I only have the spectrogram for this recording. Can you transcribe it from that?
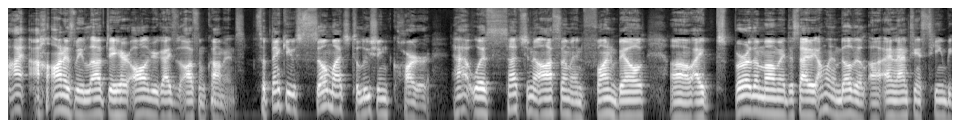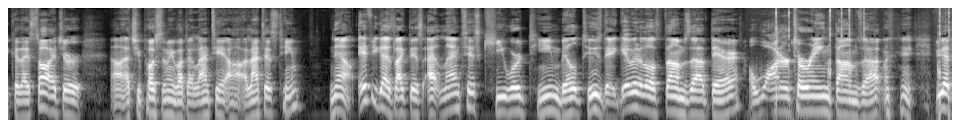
I, honestly love to hear all of your guys' awesome comments. So thank you so much to Lucian Carter. That was such an awesome and fun build. Uh, I spur the moment decided I'm going to build an uh, Atlantis team because I saw at your uh, that you posted me about the Atlantis, uh, Atlantis team. Now, if you guys like this Atlantis Keyword Team Build Tuesday, give it a little thumbs up there. A water terrain thumbs up. if you guys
